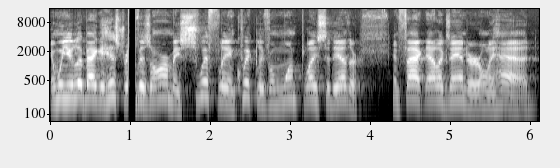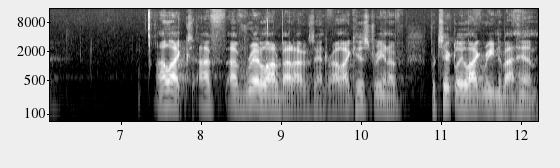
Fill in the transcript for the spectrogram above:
And when you look back at history, his army swiftly and quickly from one place to the other. In fact, Alexander only had, I like, I've, I've read a lot about Alexander. I like history, and I've particularly like reading about him.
